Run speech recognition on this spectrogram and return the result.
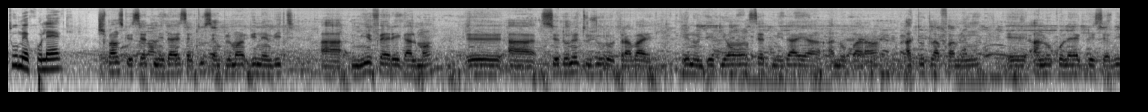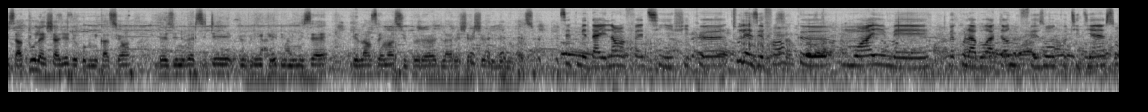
tous mes collègues. Je pense que cette médaille, c'est tout simplement une invite à mieux faire également, et à se donner toujours au travail. Et nous dédions cette médaille à, à nos parents, à toute la famille, et à nos collègues de service, à tous les chargés de communication des universités publiques et du ministère de l'enseignement supérieur, de la recherche et de l'innovation. Cette médaille-là, en fait, signifie que tous les efforts que moi et mes, mes collaborateurs nous faisons au quotidien sont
